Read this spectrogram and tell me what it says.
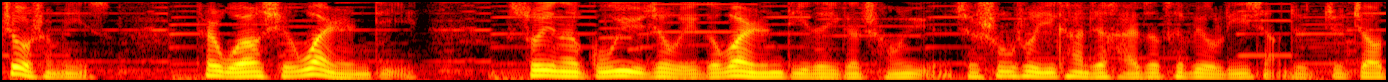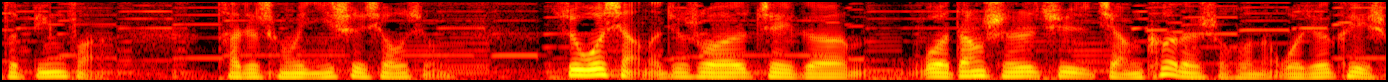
这有什么意思？他说我要学万人敌，所以呢古语就有一个万人敌的一个成语。这叔叔一看这孩子特别有理想，就就教他兵法，他就成为一世枭雄。所以我想呢，就说这个我当时去讲课的时候呢，我觉得可以是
